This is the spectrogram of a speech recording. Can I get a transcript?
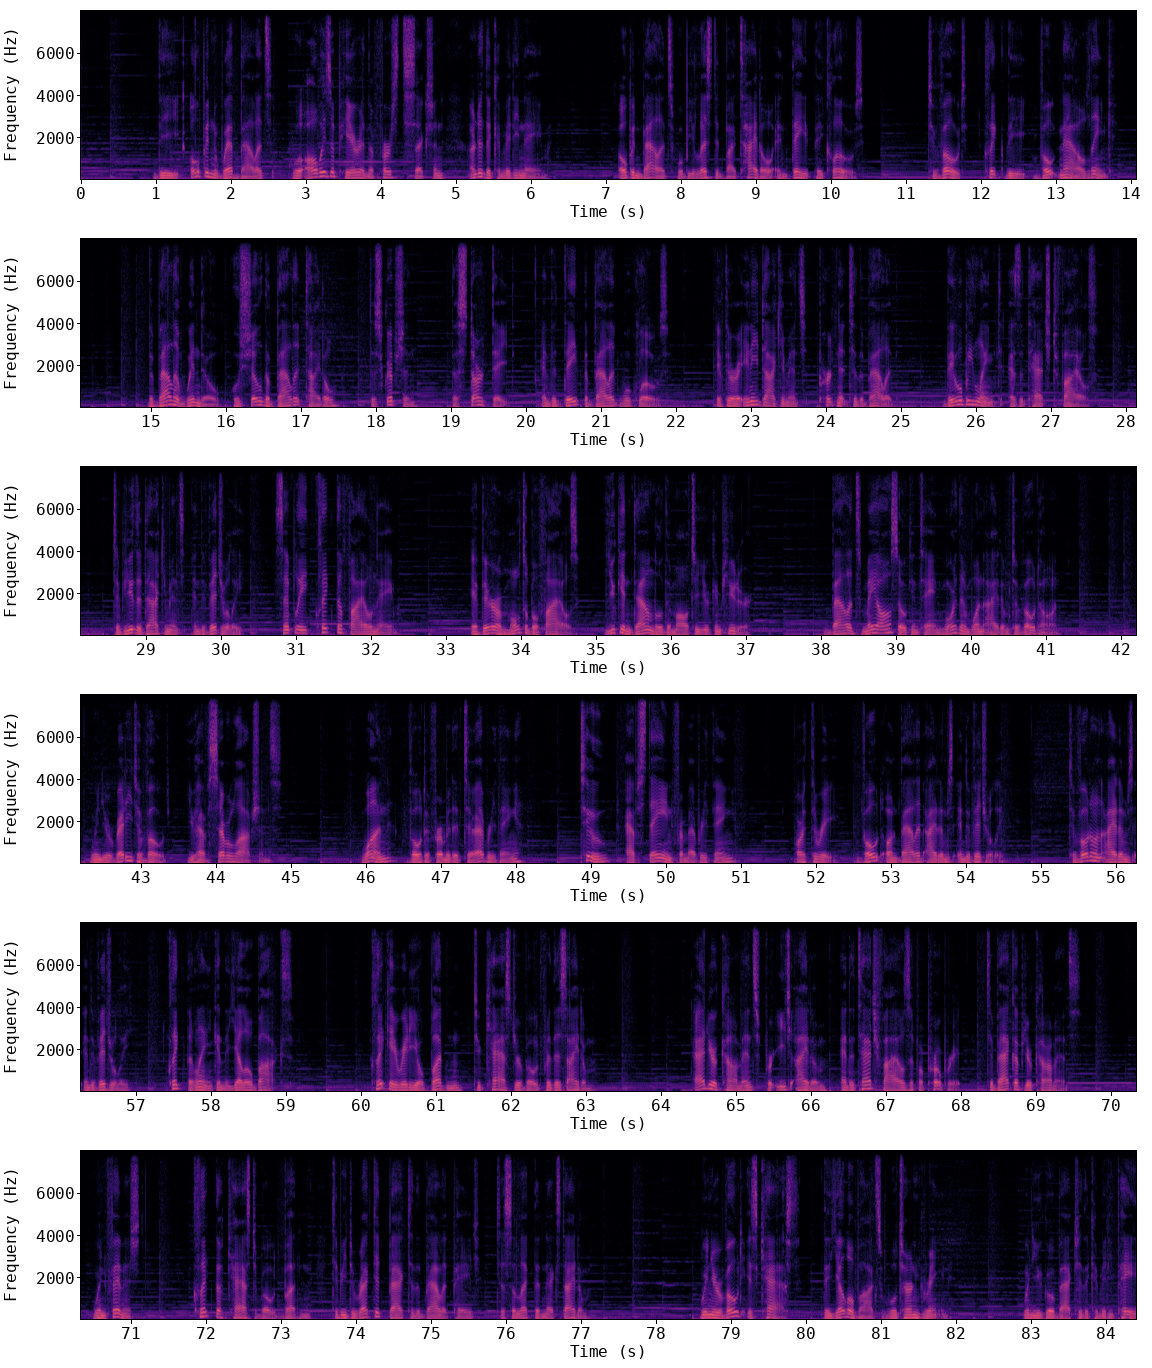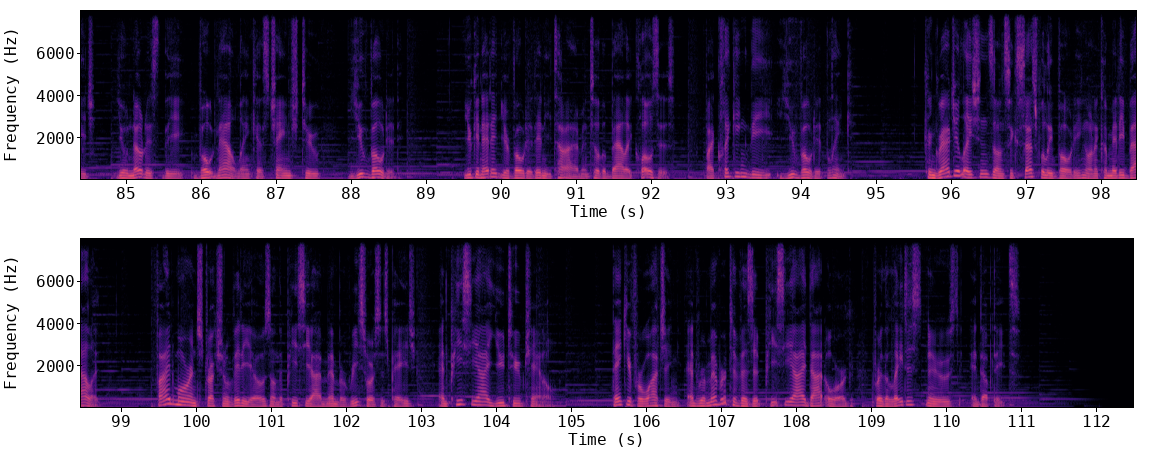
The open web ballots will always appear in the first section under the committee name. Open ballots will be listed by title and date they close. To vote, click the Vote Now link. The ballot window will show the ballot title, description, the start date, and the date the ballot will close. If there are any documents pertinent to the ballot, they will be linked as attached files. To view the documents individually, simply click the file name. If there are multiple files, you can download them all to your computer. Ballots may also contain more than one item to vote on. When you're ready to vote, you have several options. 1. Vote affirmative to everything. 2. Abstain from everything. Or 3. Vote on ballot items individually. To vote on items individually, click the link in the yellow box. Click a radio button to cast your vote for this item. Add your comments for each item and attach files if appropriate to back up your comments. When finished, click the Cast Vote button to be directed back to the ballot page to select the next item. When your vote is cast, the yellow box will turn green. When you go back to the committee page, you'll notice the Vote Now link has changed to You Voted. You can edit your vote at any time until the ballot closes by clicking the You Voted link. Congratulations on successfully voting on a committee ballot. Find more instructional videos on the PCI Member Resources page and PCI YouTube channel. Thank you for watching and remember to visit PCI.org for the latest news and updates.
